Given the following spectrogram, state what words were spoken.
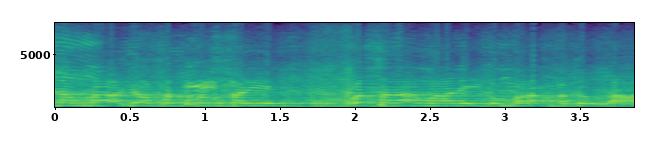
من الله وفضل قريب والسلام عليكم ورحمة الله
